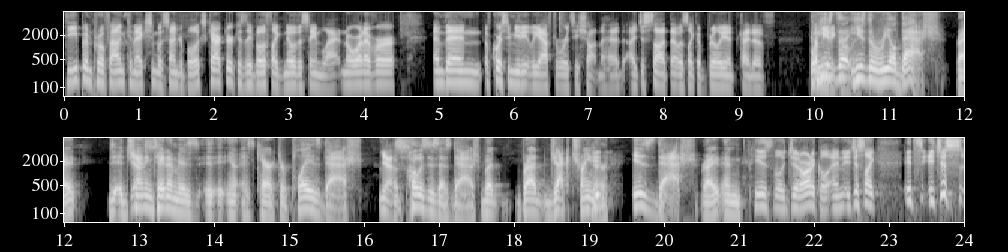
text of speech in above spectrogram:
deep and profound connection with Sandra Bullock's character because they both like know the same Latin or whatever. And then, of course, immediately afterwards, he's shot in the head. I just thought that was like a brilliant kind of. Well, he's the moment. he's the real Dash, right? Channing Yes. Tatum is, i- i- you know, his character plays Dash, yes, poses as Dash, but Brad Jack Trainer is Dash, right? And he is the legit article, and it's just like it's it's just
